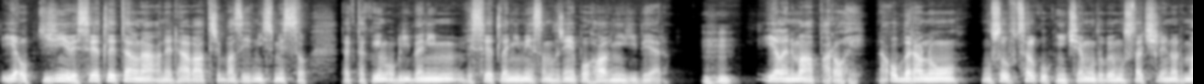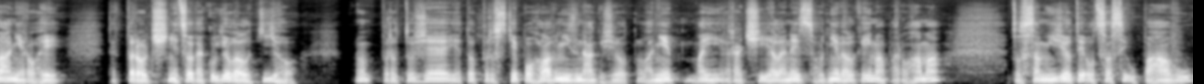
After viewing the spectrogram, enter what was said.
je obtížně vysvětlitelná a nedává třeba zjevný smysl, tak takovým oblíbeným vysvětlením je samozřejmě pohlavní výběr. Mm-hmm. Jelen má parohy. Na obranu mu jsou v celku k ničemu, to by mu stačily normální rohy. Tak proč něco takového velkého? No, protože je to prostě pohlavní znak, že jo. Laně mají radši jeleny s hodně velkýma parohama. To samý, že jo, ty ocasy u pávů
